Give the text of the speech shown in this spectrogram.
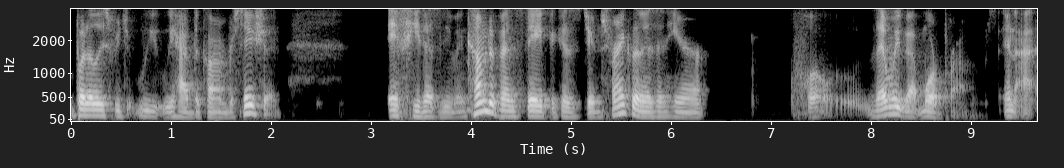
but at least we, we, we had the conversation. If he doesn't even come to Penn State because James Franklin isn't here, well, then we've got more problems. And I,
